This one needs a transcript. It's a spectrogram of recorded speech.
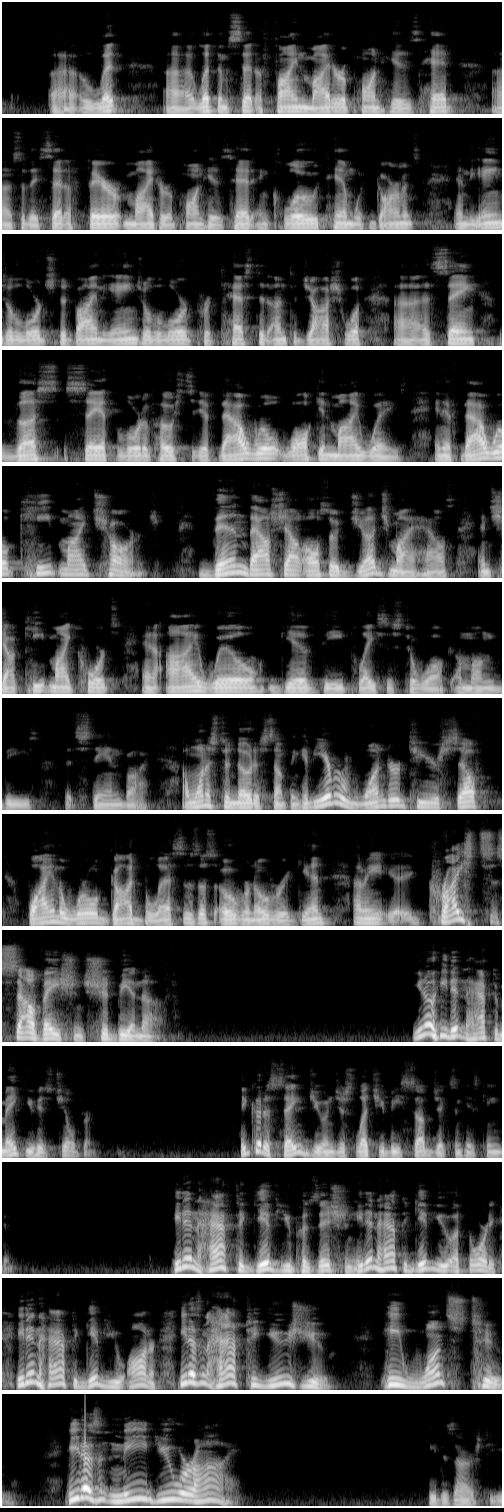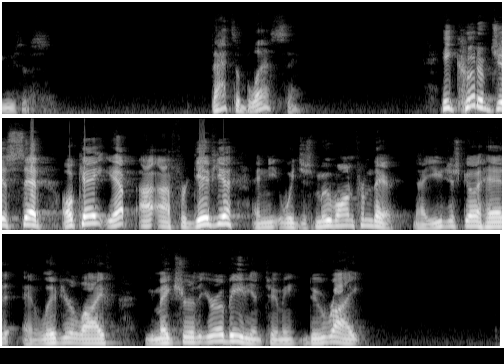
uh, let, uh, let them set a fine mitre upon his head. Uh, so they set a fair mitre upon his head and clothed him with garments and the angel of the Lord stood by, and the angel of the Lord protested unto Joshua, uh, saying, Thus saith the Lord of hosts, If thou wilt walk in my ways, and if thou wilt keep my charge, then thou shalt also judge my house, and shalt keep my courts, and I will give thee places to walk among these that stand by. I want us to notice something. Have you ever wondered to yourself why in the world God blesses us over and over again? I mean, uh, Christ's salvation should be enough. You know, He didn't have to make you His children, He could have saved you and just let you be subjects in His kingdom. He didn't have to give you position. He didn't have to give you authority. He didn't have to give you honor. He doesn't have to use you. He wants to. He doesn't need you or I. He desires to use us. That's a blessing. He could have just said, okay, yep, I, I forgive you, and we just move on from there. Now you just go ahead and live your life. You make sure that you're obedient to me, do right.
